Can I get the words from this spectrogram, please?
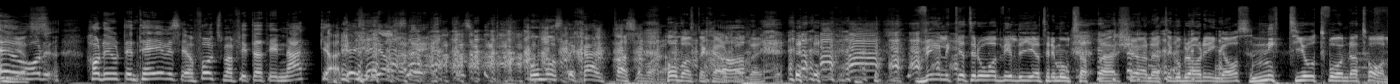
Yes. har, du, har du gjort en tv-serie om folk som har flyttat till Nacka? Det vill jag se. Hon måste skärpa sig bara. Hon måste skärpa sig. Vilket råd vill du ge till det motsatta könet? Det går bra att ringa oss. 90 212.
